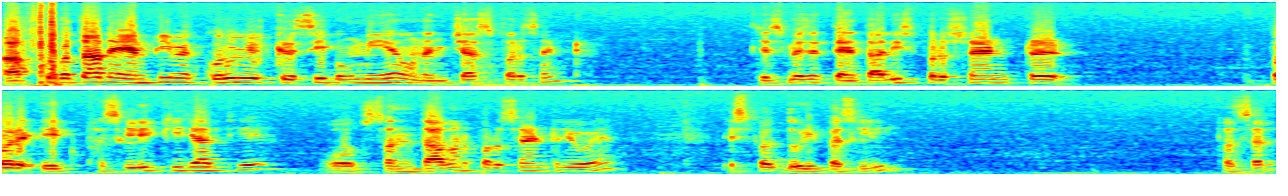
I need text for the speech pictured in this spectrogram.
आपको बता दें एमपी में कुल कृषि भूमि है उनचास परसेंट, जिसमें से तैतालीस परसेंट पर एक फसली की जाती है और संतावन परसेंट जो है, इस पर दो फसली, फ़सल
